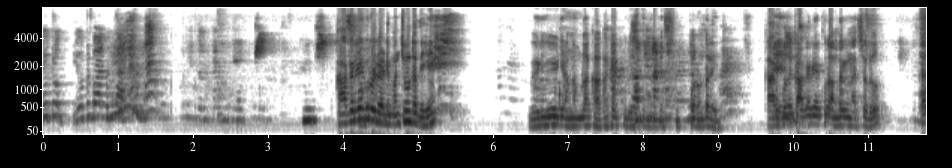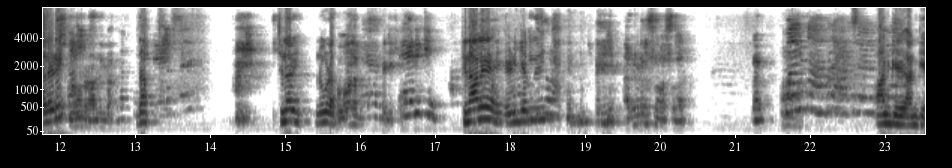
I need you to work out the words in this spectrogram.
యూట్యూబ్ యూట్యూబ్ అని ఉందా? కాకరకాయ కూర డాడీ మంచిగా ఉంటది? వేడి వేడి అన్నంలో కాకరకాయ కూర వేసుకుంటే సూపర్ ఉంటది. కాకపోతే కాకరకాయ కూర అందరికి నచ్చదు. కదా డాడీ? దా. చిన్నారి నువ్వు కూడా. తినాలే ఏడికి ఏంది. ఆనికి ఆనికి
